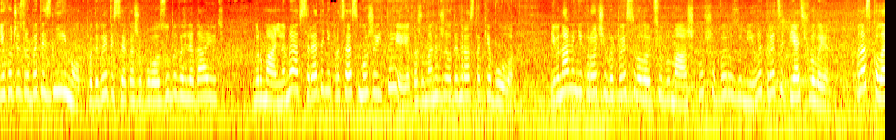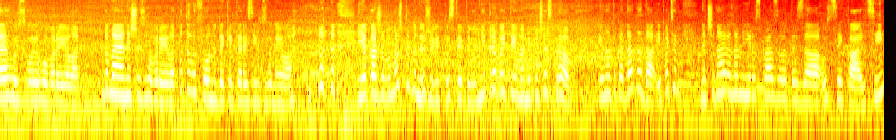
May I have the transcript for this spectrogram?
я хочу зробити знімок, подивитися, я кажу, бо зуби виглядають нормальними, а всередині процес може йти. Я кажу, у мене вже один раз таке було. І вона мені, коротше, виписувала цю бумажку, щоб ви розуміли, 35 хвилин. Вона з колегою своєю говорила, до мене щось говорила, по телефону декілька разів дзвонила. І я кажу, ви можете мене вже відпустити? Бо мені треба йти, в мене куча справ. І вона така, да-да-да. І потім починає вона мені розказувати за ось цей кальцій.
